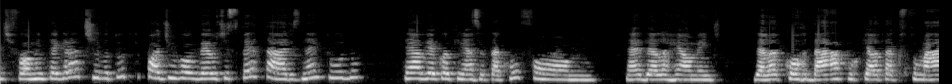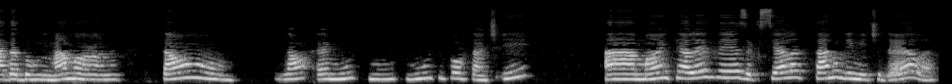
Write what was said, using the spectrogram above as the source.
De forma integrativa, tudo que pode envolver os despertares, nem tudo tem a ver com a criança estar tá com fome, né? Dela realmente, dela acordar porque ela está acostumada a dormir mamando. Então, não, é muito, muito importante. E a mãe tem a leveza, que se ela está no limite dela,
